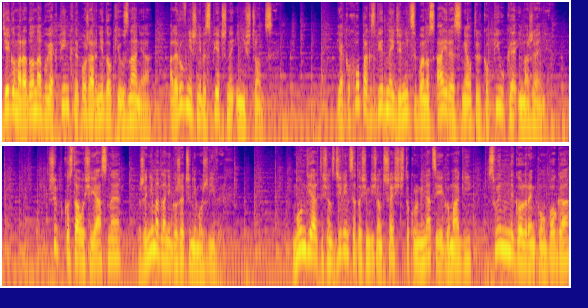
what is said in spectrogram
Diego Maradona był jak piękny pożar nie do okiełznania, ale również niebezpieczny i niszczący. Jako chłopak z biednej dzielnicy Buenos Aires miał tylko piłkę i marzenie. Szybko stało się jasne, że nie ma dla niego rzeczy niemożliwych. Mundial 1986 to kulminacja jego magii, słynny gol ręką Boga,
